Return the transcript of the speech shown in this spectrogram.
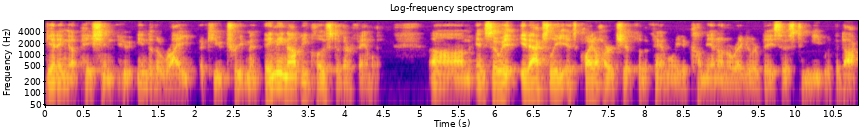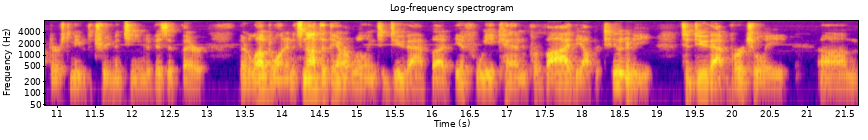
getting a patient who into the right acute treatment, they may not be close to their family. Um, and so it, it actually, it's quite a hardship for the family to come in on a regular basis to meet with the doctors, to meet with the treatment team, to visit their, their loved one. And it's not that they aren't willing to do that, but if we can provide the opportunity to do that virtually, um,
